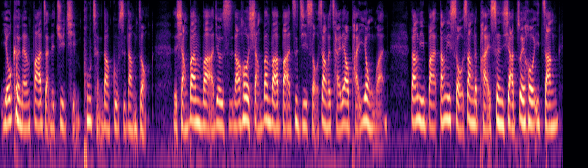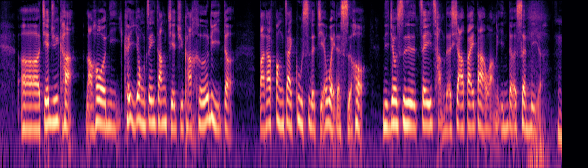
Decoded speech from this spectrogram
有可能发展的剧情铺陈到故事当中，想办法就是，然后想办法把自己手上的材料牌用完。当你把当你手上的牌剩下最后一张，呃，结局卡。然后你可以用这一张结局卡合理的把它放在故事的结尾的时候，你就是这一场的瞎掰大王赢得胜利了。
